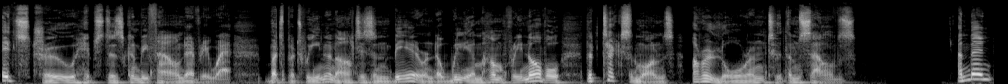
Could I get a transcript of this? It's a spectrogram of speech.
It's true, hipsters can be found everywhere, but between an artisan beer and a William Humphrey novel, the Texan ones are a law unto themselves. And then,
